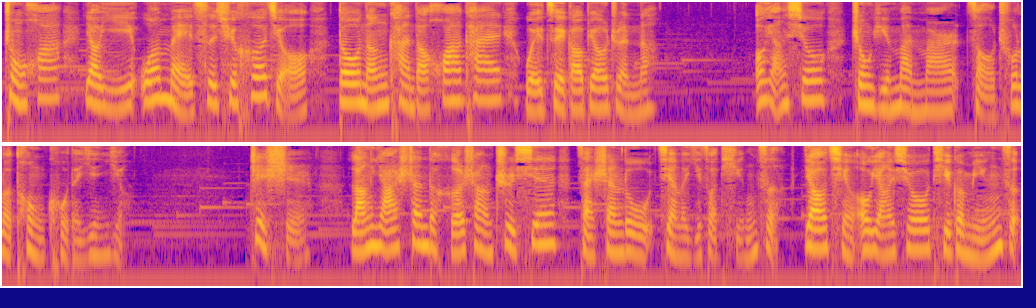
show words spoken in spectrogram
种花要以我每次去喝酒都能看到花开为最高标准呢？欧阳修终于慢慢走出了痛苦的阴影。这时，狼牙山的和尚智仙在山路建了一座亭子，邀请欧阳修提个名字。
